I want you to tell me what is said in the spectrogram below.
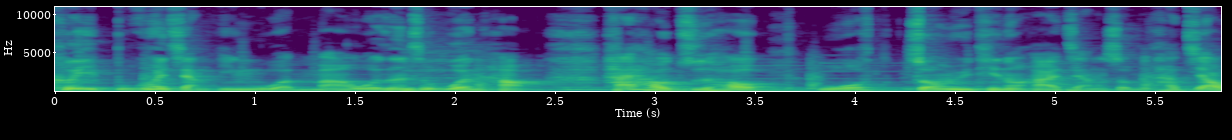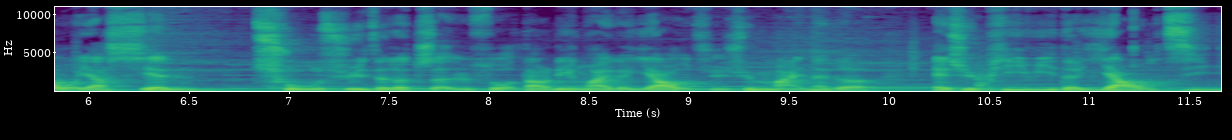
可以不会讲英文吗？我真是问号。还好之后，我终于听懂她在讲什么。她叫我要先出去这个诊所，到另外一个药局去买那个 HPV 的药剂，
